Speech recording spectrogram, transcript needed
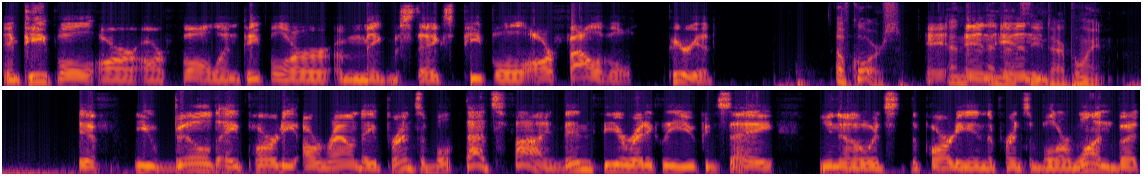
and people are are fallen people are make mistakes people are fallible period Of course, And- and, and- and, that's the entire point. if you build a party around a principle, that's fine. Then theoretically, you can say, you know, it's the party and the principle are one. But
